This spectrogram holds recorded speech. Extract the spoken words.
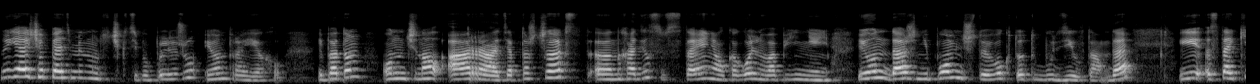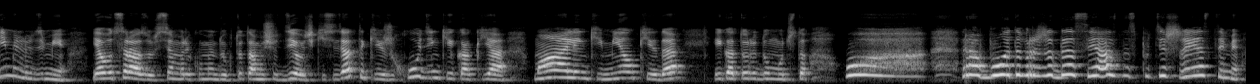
ну я еще пять минуточек типа полежу, и он проехал. И потом он начинал орать, а потому что человек э, находился в состоянии алкогольного опьянения, и он даже не помнит, что его кто-то будил там, да. И с такими людьми я вот сразу всем рекомендую, кто там еще девочки сидят, такие же худенькие, как я, маленькие, мелкие, да, и которые думают, что о, работа в РЖД связана с путешествиями.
